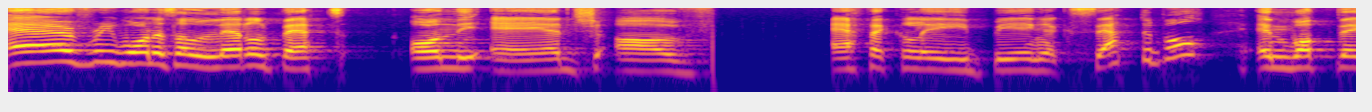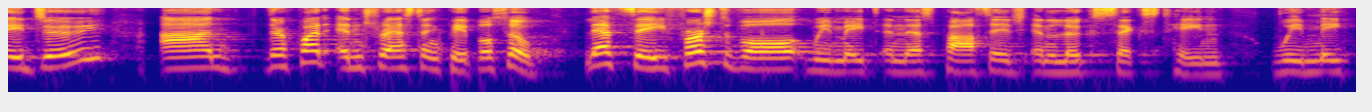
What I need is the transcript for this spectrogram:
Everyone is a little bit on the edge of ethically being acceptable in what they do and they're quite interesting people. So let's see. First of all, we meet in this passage in Luke 16, we meet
